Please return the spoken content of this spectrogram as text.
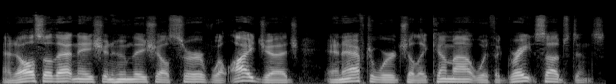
And also that nation whom they shall serve will I judge, and afterward shall they come out with a great substance.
